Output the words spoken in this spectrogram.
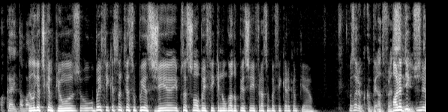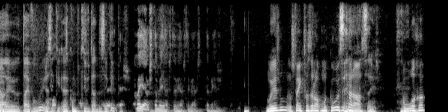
Ok, está Na bem. Liga dos Campeões, o Benfica, se não tivesse o PSG e pusesse lá o Benfica no lugar do PSG em França, o Benfica era campeão. Mas olha que o campeonato Olha, francês digo- está, está a evoluir a competitividade das equipas. Também acho, também acho, também acho, também acho. Mesmo? Eles têm que fazer alguma coisa, Sim, ser. Porra.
